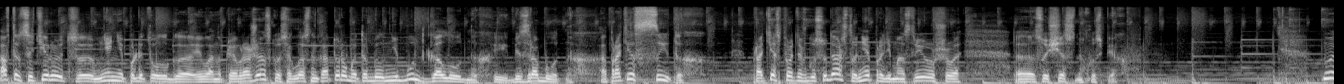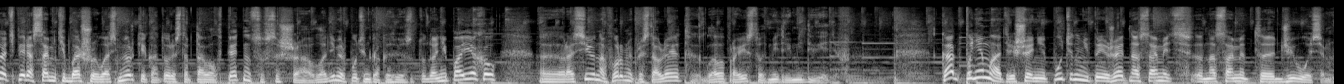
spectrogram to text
Автор цитирует э, мнение политолога Ивана Преображенского, согласно которому это был не бунт голодных и безработных, а протест сытых, протест против государства, не продемонстрировавшего э, существенных успехов. Ну, а теперь о саммите Большой Восьмерки, который стартовал в пятницу в США. Владимир Путин, как известно, туда не поехал. Э, Россию на форуме представляет глава правительства Дмитрий Медведев. Как понимать решение Путина не приезжать на саммит, на саммит G8?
